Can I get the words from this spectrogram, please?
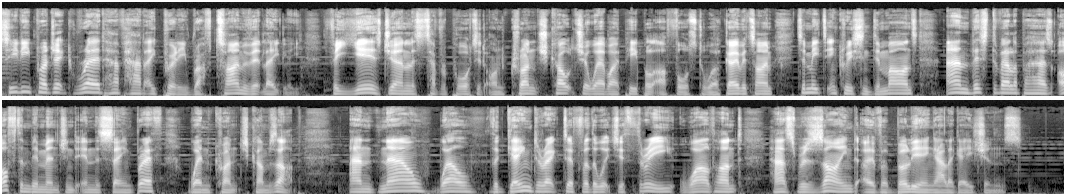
CD Projekt Red have had a pretty rough time of it lately. For years, journalists have reported on crunch culture whereby people are forced to work overtime to meet increasing demands, and this developer has often been mentioned in the same breath when crunch comes up. And now, well, the game director for The Witcher 3, Wild Hunt, has resigned over bullying allegations.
